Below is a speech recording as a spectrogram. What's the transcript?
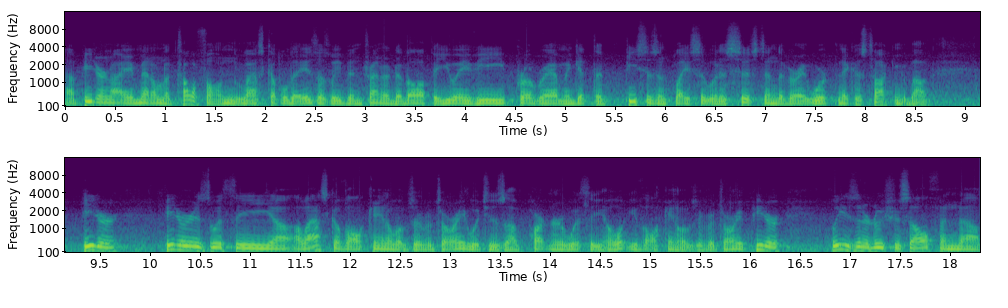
Uh, Peter and I met on the telephone the last couple days as we've been trying to develop a UAV program and get the pieces in place that would assist in the very work Nick is talking about. Peter, Peter is with the uh, Alaska Volcano Observatory, which is a partner with the Hawaii Volcano Observatory. Peter, please introduce yourself and uh,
